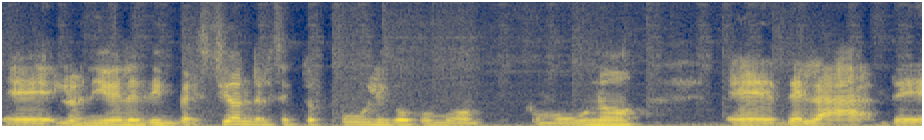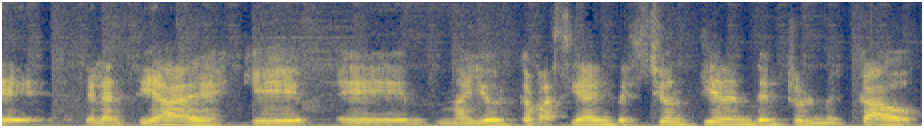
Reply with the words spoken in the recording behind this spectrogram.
eh, los niveles de inversión del sector público como, como uno eh, de, la, de, de, las entidades que mayor capacidad de inversión tienen dentro del mercado,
